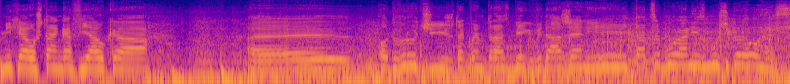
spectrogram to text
Michał Sztanga-Fijałka e, odwróci, że tak powiem, teraz bieg wydarzeń i ta cebula nie zmusi go do łez.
